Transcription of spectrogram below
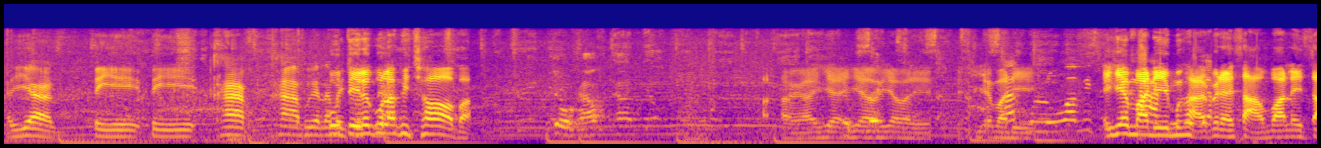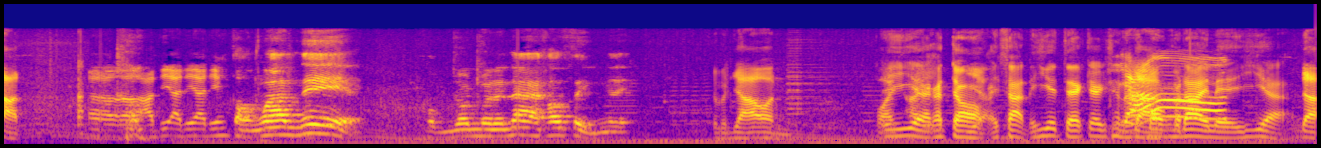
ไอ้เหี้ยตีตีฆ่าฆ่าเพื่อนแล้วกูไม่ตีแล้วกูชุบรับผิดชอบอะโจครับอะไรเหี้ยเหี้ยเหี้ยมาดีเหี้ยมาดีถ้กูรู้ว่าพี่ไอ้เหี้ยมาดีมึงหายไปไหนสามวันไอ้สัตว์เออเอออันนี้อันนี้อันนี้สองวันนี่ ผมโดนเมอร์น่าเข้าสิงเลย เดี๋ยวมันยาวอ่อน ไอ้เหี้ยกระจอกไอ้สัตว์ไอ้เหี้ยแจ็คยังชนะกล้องมาได้เลยไอ้เหี้ยด่า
